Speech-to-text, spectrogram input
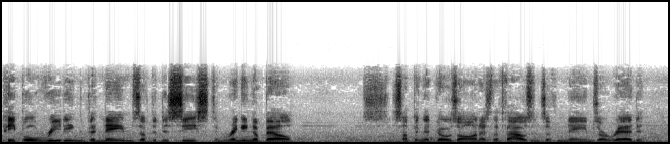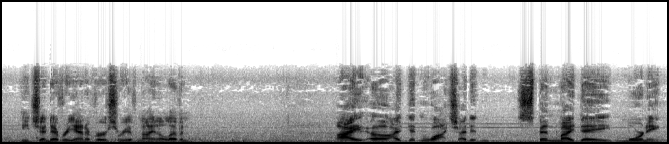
people reading the names of the deceased and ringing a bell something that goes on as the thousands of names are read each and every anniversary of 9 11. I, uh, I didn't watch, I didn't spend my day mourning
